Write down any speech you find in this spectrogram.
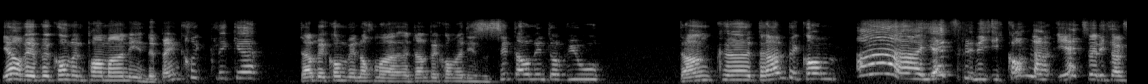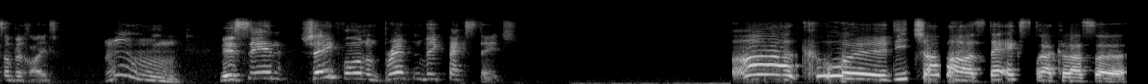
Ja, wir bekommen ein paar Money in the Bank Rückblicke. Dann bekommen wir noch mal, dann bekommen wir dieses Sit-Down-Interview. Danke. Dann bekommen. Ah, jetzt bin ich. Ich komme lang. Jetzt werde ich langsam bereit. Mm. Wir sehen Shane Vaughn und Brandon Wick backstage. Ah, cool. Die Choppers der Extraklasse.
